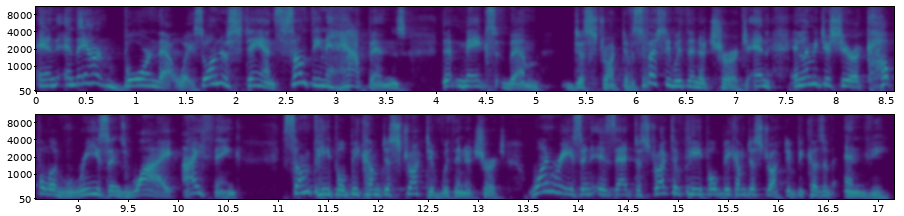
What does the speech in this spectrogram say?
and, and they aren't born that way. So understand something happens that makes them destructive, especially within a church. And, and let me just share a couple of reasons why I think some people become destructive within a church. One reason is that destructive people become destructive because of envy.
